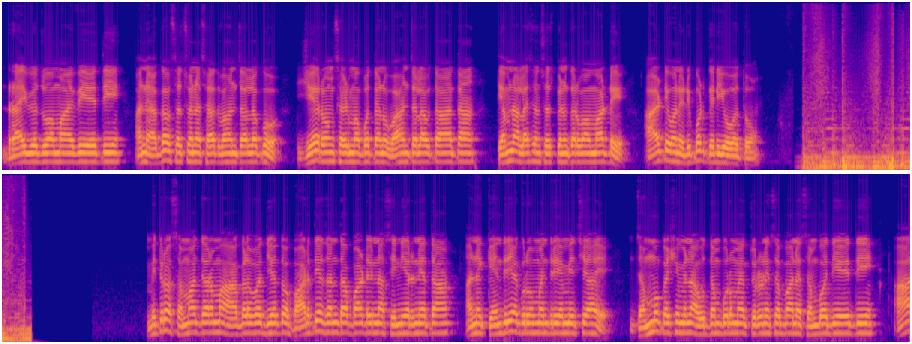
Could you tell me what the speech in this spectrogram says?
ડ્રાઈવ યોજવામાં આવી હતી અને અગાઉ છસો સાત વાહન ચાલકો જે રોંગ સાઈડમાં પોતાનું વાહન ચલાવતા હતા તેમના લાયસન્સ સસ્પેન્ડ કરવા માટે આરટીઓને રિપોર્ટ કર્યો હતો. મિત્રો, સમાચારમાં આગળ વધીએ તો ભારતીય જનતા પાર્ટીના સિનિયર નેતા અને કેન્દ્રીય ગૃહમંત્રી અમિત શાહે જમ્મુ કાશ્મીરના ઉધમપુરમાં એક ચૂંટણી સભાને સંબોધી હતી. આ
